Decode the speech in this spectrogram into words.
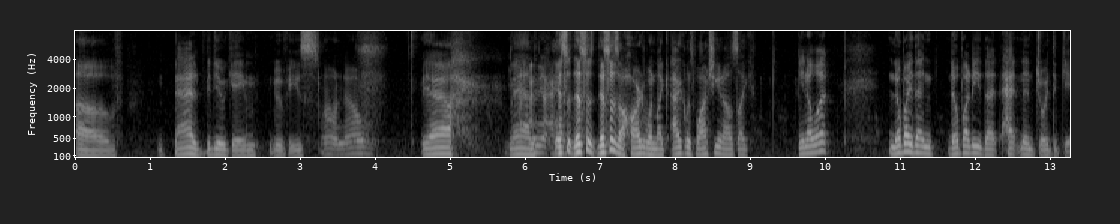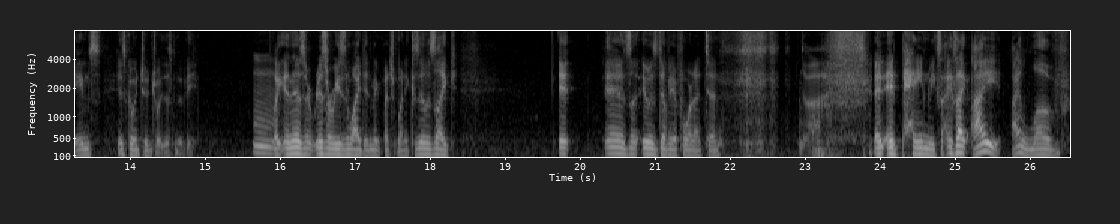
of bad video game movies. oh no. Yeah, man, I mean, I this this was this was a hard one. Like I was watching it, I was like, you know what? Nobody that nobody that hadn't enjoyed the games is going to enjoy this movie. Mm. Like, and there's a there's a reason why it didn't make much money because it was like, it is it was definitely a four out of ten. Ah. It, it pained me. It's like I I love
